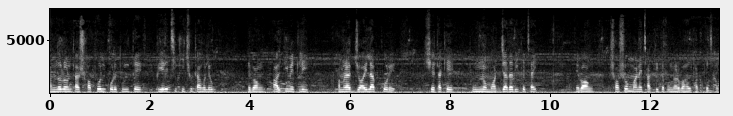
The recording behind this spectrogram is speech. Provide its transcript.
আন্দোলনটা সফল করে তুলতে পেরেছি কিছুটা হলেও এবং আলটিমেটলি আমরা জয়লাভ করে সেটাকে পূর্ণ মর্যাদা দিতে চাই এবং সসম্মানে চাকরিতে পুনর্বহাল থাকতে চাই।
